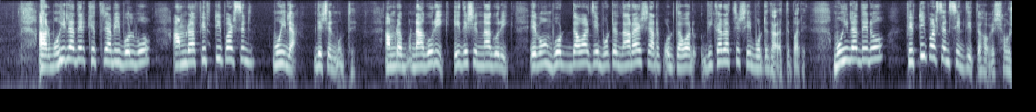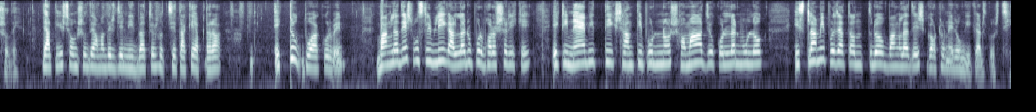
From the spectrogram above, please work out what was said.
আর মহিলাদের ক্ষেত্রে আমি বলব, আমরা ফিফটি পার্সেন্ট মহিলা দেশের মধ্যে। আমরা নাগরিক, এই দেশের নাগরিক, এবং ভোট দেওয়ার যে ভোটে দাঁড়ায় সে আর ভোট দেওয়ার অধিকার আছে, সেই ভোটে দাঁড়াতে পারে। মহিলাদেরও ফিফটি পার্সেন্ট সিট দিতে হবে সংসদে। জাতীয় সংসদে আমাদের যে নির্বাচন হচ্ছে, তাকে আপনারা একটু দোয়া করবেন। বাংলাদেশ মুসলিম লীগ আল্লাহর উপর ভরসা রেখে একটি ন্যায়ভিত্তিক, শান্তিপূর্ণ, সমাজ ও কল্যাণমূলক ইসলামী প্রজাতন্ত্র বাংলাদেশ গঠনের অঙ্গীকার করছি।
